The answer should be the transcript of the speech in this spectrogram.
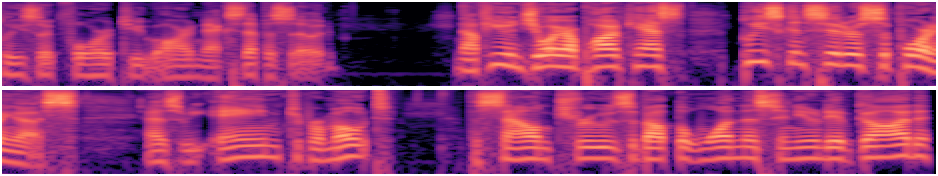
Please look forward to our next episode. Now, if you enjoy our podcast, please consider supporting us as we aim to promote the sound truths about the oneness and unity of God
